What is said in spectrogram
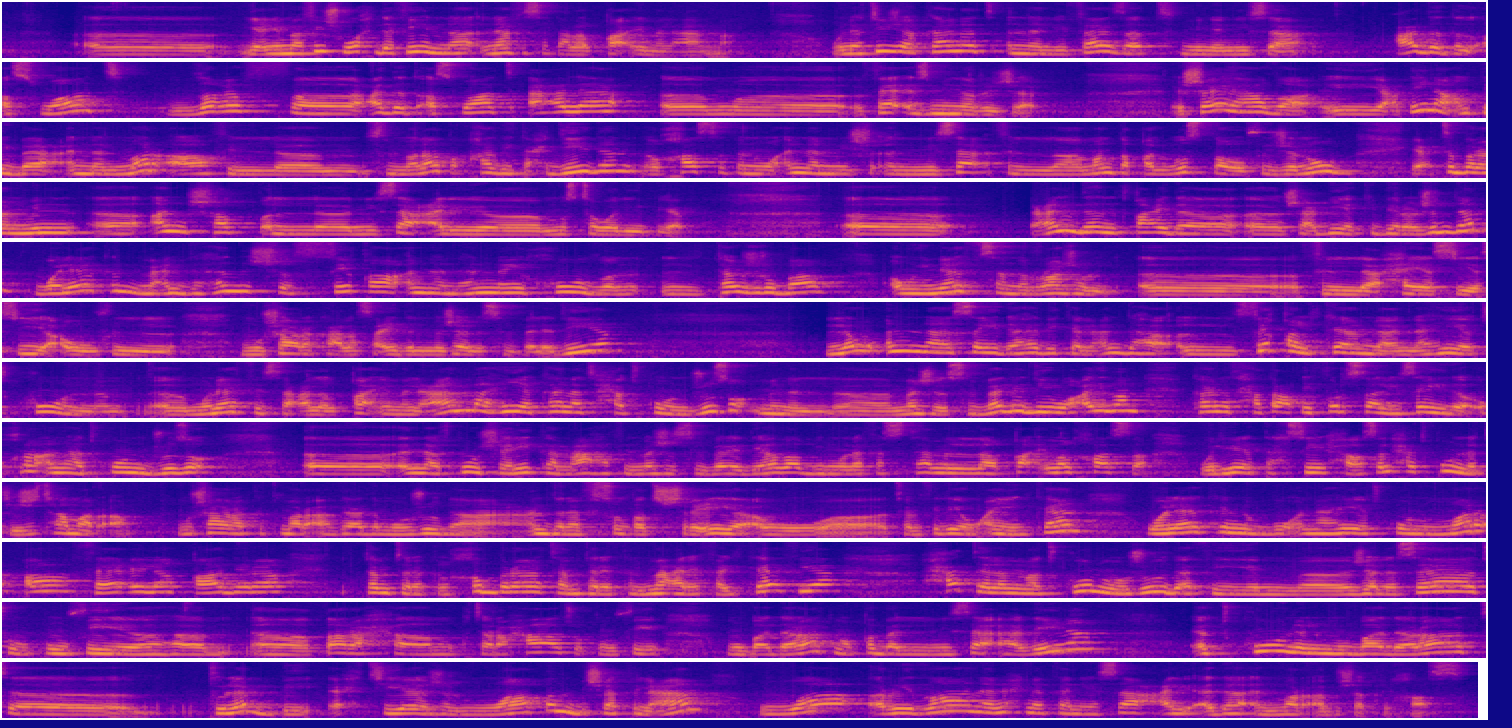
يعني ما فيش وحدة فيهن نافست على القائمة العامة والنتيجه كانت أن اللي فازت من النساء عدد الأصوات ضعف عدد أصوات أعلى فائز من الرجال الشيء هذا يعطينا انطباع أن المرأة في في المناطق هذه تحديدا خاصة وأن النساء في المنطقة الوسطى وفي الجنوب يعتبرن من أنشط النساء على مستوى ليبيا. عندهن قاعدة شعبية كبيرة جدا ولكن ما عندهنش الثقة أنهن يخوضن التجربة أو ينافسن الرجل في الحياة السياسية أو في المشاركة على صعيد المجالس البلدية. لو أن السيدة هذه كان عندها الثقة الكاملة أن هي تكون منافسة على القائمة العامة هي كانت حتكون جزء من المجلس البلدي وأيضا كانت حتعطي فرصة لسيدة أخرى أنها تكون جزء إنها تكون شريكة معها في المجلس البلدي هذا بمنافستها من القائمة الخاصة واللي هي تحصيل حاصل حتكون نتيجتها مرأة، مشاركة مرأة قاعدة موجودة عندنا في السلطة التشريعية أو التنفيذيه أو ايا كان ولكن نبغى إنها هي تكون مرأة فاعلة قادرة تمتلك الخبرة تمتلك المعرفة الكافية حتى لما تكون موجودة في جلسات ويكون في طرح مقترحات ويكون في مبادرات من قبل النساء هذين تكون المبادرات تلبي احتياج المواطن بشكل عام ورضانا نحن كنساء على أداء المرأة بشكل خاص.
